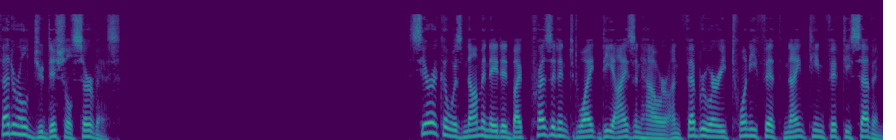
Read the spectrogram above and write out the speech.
Federal Judicial Service Sirica was nominated by President Dwight D. Eisenhower on February 25, 1957,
